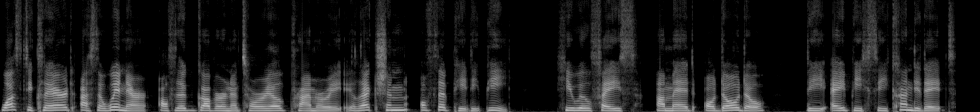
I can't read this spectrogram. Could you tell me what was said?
was declared as the winner of the gubernatorial primary election of the PDP. He will face Ahmed Ododo, the APC candidate,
